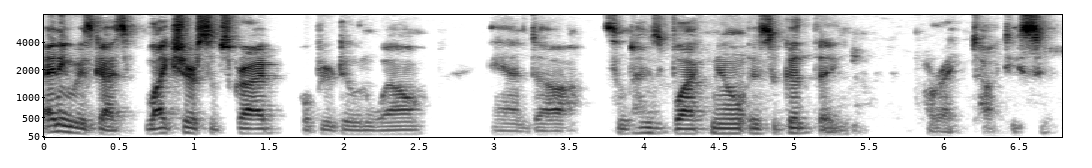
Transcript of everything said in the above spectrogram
anyways, guys, like, share, subscribe. Hope you're doing well. And uh, sometimes blackmail is a good thing. All right. Talk to you soon.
